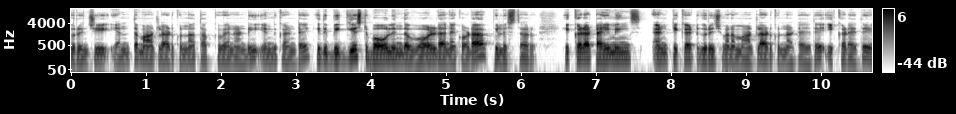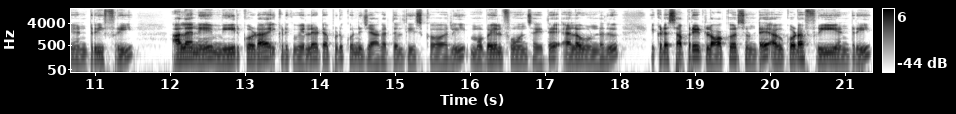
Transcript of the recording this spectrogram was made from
గురించి ఎంత మాట్లాడుకున్నా తక్కువేనండి. ఎందుకంటే ఇది biggest bowl in the world అనే కూడా పిలుస్తారు. ఇక్కడ టైమింగ్స్ అండ్ టికెట్ గురించి మనం మాట్లాడుకున్నట్టయితే ఇక్కడైతే ఎంట్రీ ఫ్రీ. అలానే మీరు కూడా ఇక్కడికి వెళ్ళేటప్పుడు కొన్ని జాగ్రత్తలు తీసుకోవాలి. మొబైల్ ఫోన్స్ అయితే అలౌ ఉండదు. ఇక్కడ సపరేట్ లాకర్స్ ఉంటాయి. అవి కూడా ఫ్రీ ఎంట్రీ.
